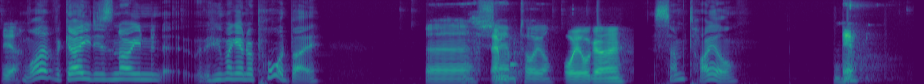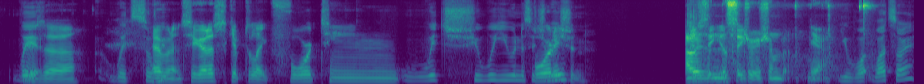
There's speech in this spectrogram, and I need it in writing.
Yeah. What? The guy doesn't know even who am I getting reported by? Uh, Sam- Sam Toyle. Oil guy. Sam Tile. Yeah. Wait, There's uh, wait. So who, evidence. You gotta skip to like 14. which who were you in the 40? situation? I was in you'll see. situation, but yeah. You what? What? Sorry.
